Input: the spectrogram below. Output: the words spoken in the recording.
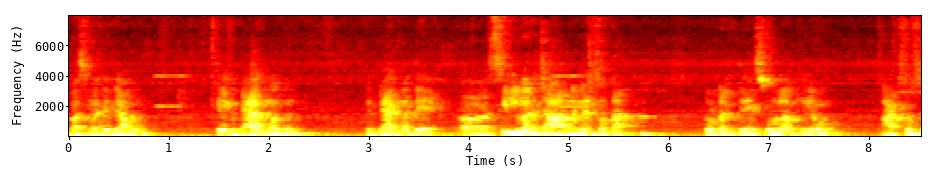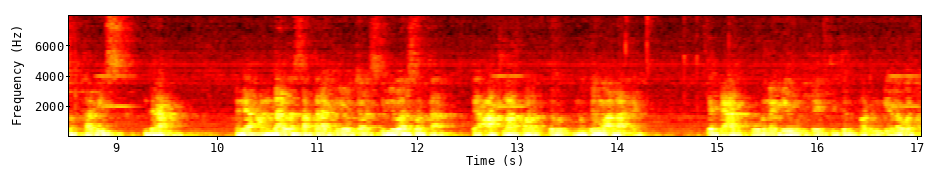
बसमध्ये जाऊन ते एक बॅगमधून एक बॅगमध्ये सिल्वरचा ऑर्नमेंट्स होता. टोटल ते सोळा किलो आठशे सत्तावीस ग्राम. म्हणजे अंदाजा सतरा किलोचा सिल्वर्स होता. ते आठ लाख वरत मुद्देमाल आहे. ते बॅग पूर्ण घेऊन ते तिथून पडून गेला होता.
